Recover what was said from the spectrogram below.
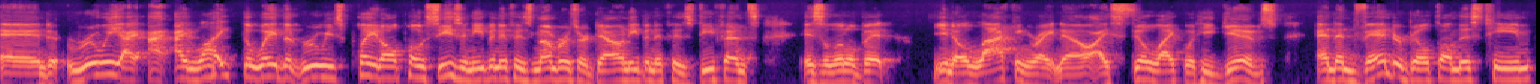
And Rui, I, I, I like the way that Rui's played all postseason, even if his numbers are down, even if his defense is a little bit, you know, lacking right now. I still like what he gives. And then Vanderbilt on this team,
